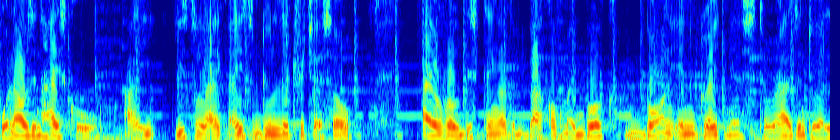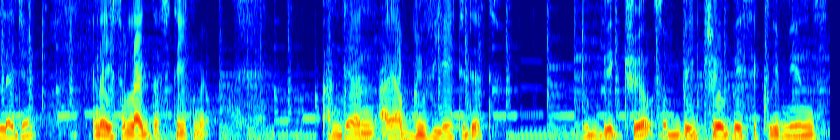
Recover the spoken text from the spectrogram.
when I was in high school, I used to like I used to do literature, so I wrote this thing at the back of my book, "Born in Greatness to Rise into a Legend," and I used to like that statement. And then I abbreviated it to Big Tril. So Big Tril basically means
